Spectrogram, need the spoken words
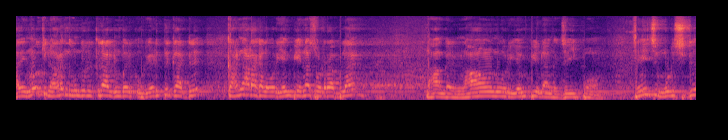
அதை நோக்கி நகர்ந்து கொண்டிருக்கிறார் என்பதற்கு ஒரு எடுத்துக்காட்டு கர்நாடகாவில் ஒரு எம்பி என்ன சொல்கிறாப்புல நாங்கள் நானூறு எம்பி நாங்கள் ஜெயிப்போம். ஜெயிச்சு முடிச்சுட்டு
